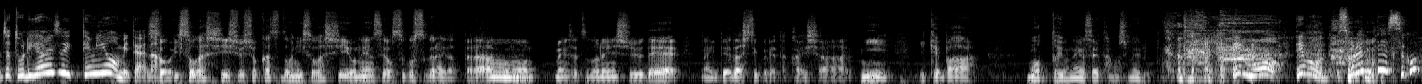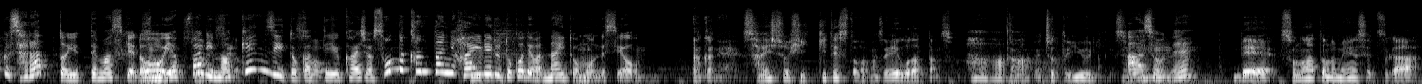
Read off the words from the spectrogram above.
じゃあとりあえず行ってみようみたいな。そう忙しい就職活動に忙しい4年生を過ごすぐらいだったら、うん。この面接の練習で内定出してくれた会社に行けばもっと4年生楽しめると。でもでもそれってすごくさらっと言ってますけどやっぱりマッケンジーとかっていう会社はそんな簡単に入れるとこではないと思うんですよ。う。ん。なんかね最初筆記テストがまず英語だったんですよ。はあはあちょっと有利ですよね。あそうねでその後の面接が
